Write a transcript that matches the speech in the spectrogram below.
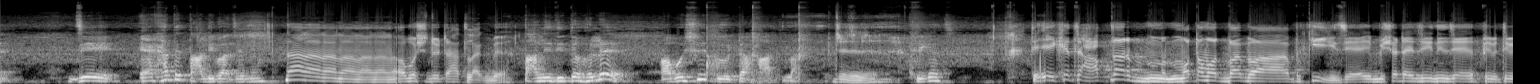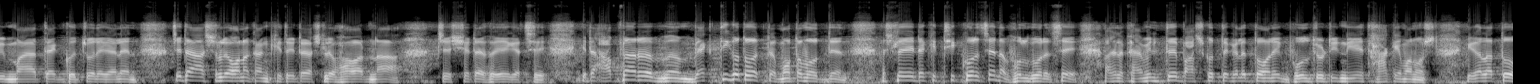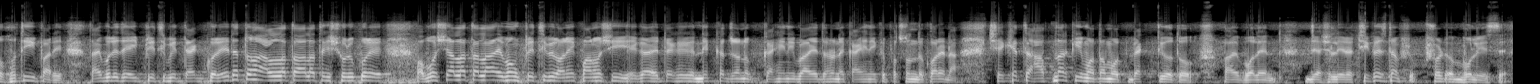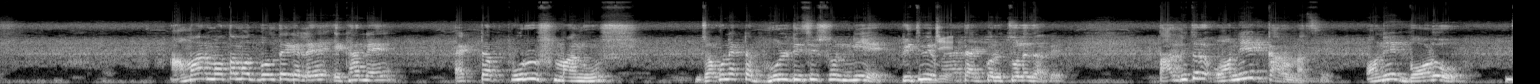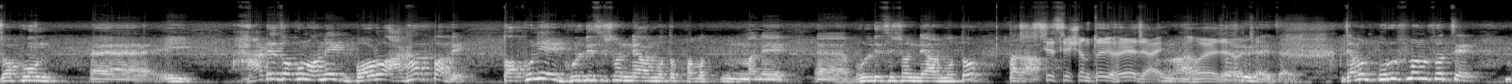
যে এক হাতে তালি বাজে না। না না না না না না অবশ্যই দুইটা হাত লাগবে। তালি দিতে হলে অবশ্যই দুইটা হাত লাগবে। জি জি জি। ঠিক আছে? তো আপনার মতামত বা কি? যে এই বিষয়টা যে নিজে পৃথিবী মায়া ত্যাগ চলে গেলেন, যেটা আসলে অনাকাঙ্ক্ষিত, এটা আসলে হওয়ার না, যে সেটা হয়ে গেছে। এটা আপনার ব্যক্তিগত একটা মতামত দেন। আসলে এটা কি ঠিক করেছে না ভুল করেছে? আসলে ফ্যামিলিতে বাস করতে গেলে তো অনেক ভুল ত্রুটি নিয়ে থাকে মানুষ। এগুলা তো হতেই পারে। তাই বলে যে এই পৃথিবী ত্যাগ করে, এটা তো আল্লাহ তাআলা থেকে শুরু করে অবশ্যই আল্লাহ তাআলা এবং পৃথিবীর অনেক মানুষই এটাকে নেককারজনক কাহিনী বা এ ধরনের কাহিনীকে পছন্দ করে না। সেক্ষেত্রে আপনার কি মতামত ব্যক্তিগত ব্যক্তিগতভাবে বলেন যে আসলে এটা ঠিক হয়েছে না ভুল হয়েছে? আমার মতামত বলতে গেলে এখানে একটা পুরুষ মানুষ যখন একটা ভুল ডিসিশন নিয়ে পৃথিবীর মায়া ত্যাগ করে চলে যাবে তার ভিতরে অনেক কারণ আছে। অনেক বড় যখন এই হার্টে যখন অনেক বড় আঘাত পাবে তখনই এই ভুল ডিসিশন নেওয়ার মতো মানে ভুল ডিসিশন নেওয়ার মতো তারা সিচুয়েশন তৈরি হয়ে যায় হয়ে যায় হয়ে যায়। যেমন পুরুষ মানুষ হচ্ছে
